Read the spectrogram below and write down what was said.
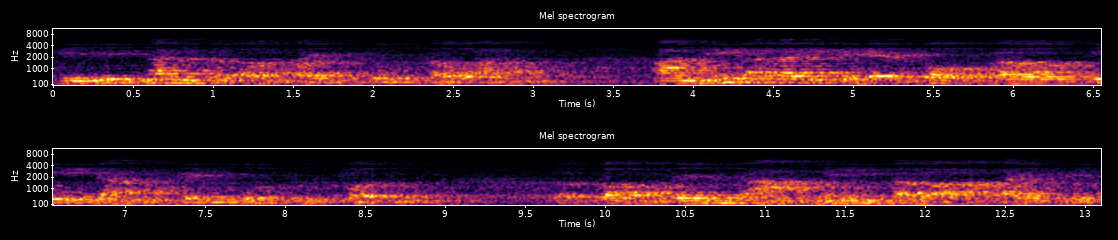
ชีวิตนั้นจะต้องไปสู่สวรรค์ อันนี้อะไรแก่พวกเราที่ยังเป็นบุญกุศลต้องเป็นอย่างนี้ตลอดไปสิ่ง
